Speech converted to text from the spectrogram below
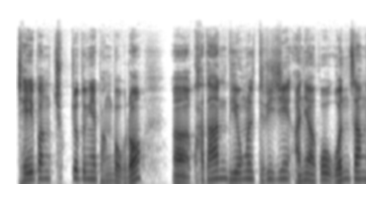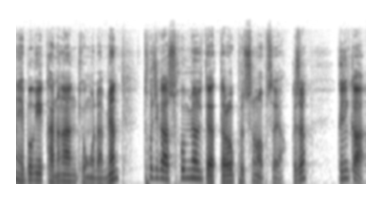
제방 축조 등의 방법으로 어, 과다한 비용을 들이지 아니하고 원상 회복이 가능한 경우라면 토지가 소멸되었다고 볼 수는 없어요. 그죠? 그러니까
